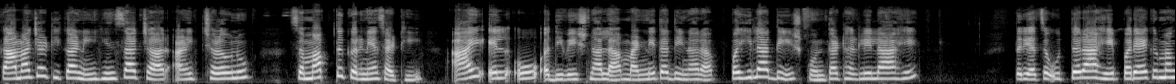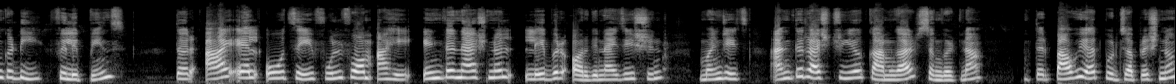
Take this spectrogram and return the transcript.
कामाच्या ठिकाणी हिंसाचार आणि छळवणूक समाप्त करण्यासाठी आय एल ओ अधिवेशनाला मान्यता देणारा पहिला देश कोणता ठरलेला आहे? तर याचं उत्तर आहे पर्याय क्रमांक डी फिलिपिन्स. तर आय एल ओचे फुल फॉर्म आहे इंटरनॅशनल लेबर ऑर्गनायझेशन म्हणजेच आंतरराष्ट्रीय कामगार संघटना. तर पाहूयात पुढचा प्रश्न.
